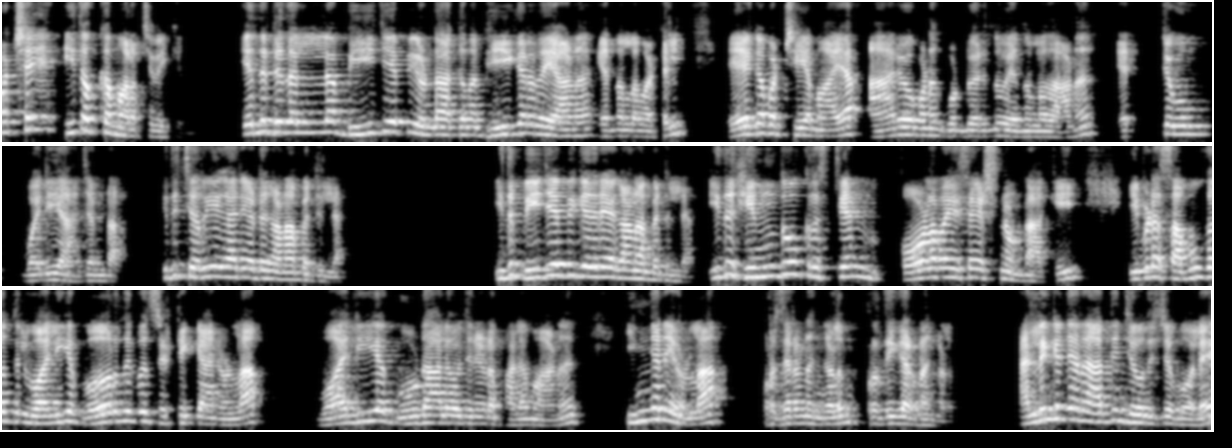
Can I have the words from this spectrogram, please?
പക്ഷേ ഇതൊക്കെ മറച്ചു വെക്കുന്നു. എന്നിട്ട് ഇതെല്ലാം ബി ജെ പി ഉണ്ടാക്കുന്ന ഭീകരതയാണ് എന്നുള്ള മട്ടിൽ ഏകപക്ഷീയമായ ആരോപണം കൊണ്ടുവരുന്നു എന്നുള്ളതാണ് ഏറ്റവും വലിയ അജണ്ട. ഇത് ചെറിയ കാര്യമായിട്ട് കാണാൻ പറ്റില്ല. ഇത് ബി ജെ പിക്കെതിരെ കാണാൻ പറ്റില്ല. ഇത് ഹിന്ദു ക്രിസ്ത്യൻ പോളറൈസേഷൻ ഉണ്ടാക്കി ഇവിടെ സമൂഹത്തിൽ വലിയ വേർതിരിവ് സൃഷ്ടിക്കാനുള്ള വലിയ ഗൂഢാലോചനയുടെ ഫലമാണ് ഇങ്ങനെയുള്ള പ്രചരണങ്ങളും പ്രതികരണങ്ങളും. അല്ലെങ്കിൽ ഞാൻ ആദ്യം ചോദിച്ച പോലെ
